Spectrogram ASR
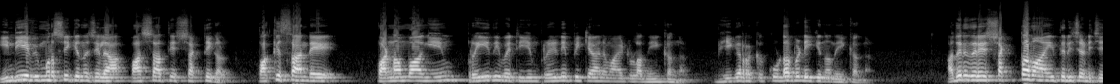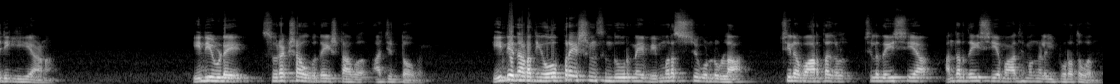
ഇന്ത്യയെ വിമർശിക്കുന്ന ചില പാശ്ചാത്യ ശക്തികൾ പാകിസ്ഥാന്റെ പണം വാങ്ങിയും പ്രീതി പറ്റിയും പ്രീണിപ്പിക്കാനുമായിട്ടുള്ള നീക്കങ്ങൾ ഭീകരർക്ക് കുടപിടിക്കുന്ന നീക്കങ്ങൾ അതിനെതിരെ ശക്തമായി തിരിച്ചടിച്ചിരിക്കുകയാണ് ഇന്ത്യയുടെ സുരക്ഷാ ഉപദേഷ്ടാവ് അജിത് ഡോവൽ. ഇന്ത്യ നടത്തിയ ഓപ്പറേഷൻ സിന്ദൂറിനെ വിമർശിച്ചുകൊണ്ടുള്ള ചില വാർത്തകൾ ചില ദേശീയ അന്തർദേശീയ മാധ്യമങ്ങളിൽ പുറത്തു വന്നു.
